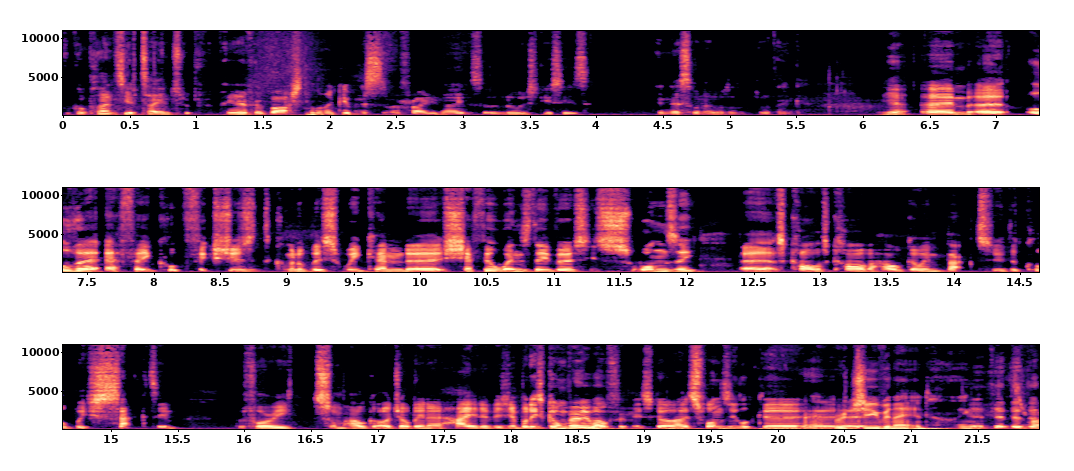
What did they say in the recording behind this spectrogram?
We've got plenty of time to prepare for Barcelona, given this is on a Friday night, so no excuses in this one, I I think. Yeah. Um, uh, other FA Cup fixtures coming up this weekend: uh, Sheffield Wednesday versus Swansea. Uh, that's Carlos Carvalhal going back to the club which sacked him before he somehow got a job in a higher division. But it's gone very well for him. It's got like Swansea look uh, rejuvenated. I think they, they, they,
